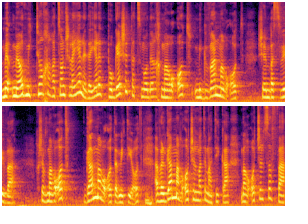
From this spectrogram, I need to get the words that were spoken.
מאוד מתוך הרצון של הילד. הילד פוגש את עצמו דרך מראות, מגוון מראות שהם בסביבה. עכשיו, מראות, גם מראות אמיתיות, אבל גם מראות של מתמטיקה, מראות של שפה,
